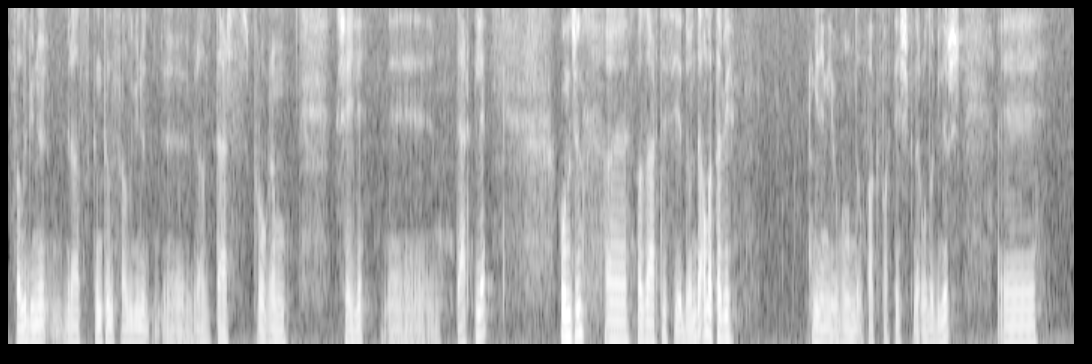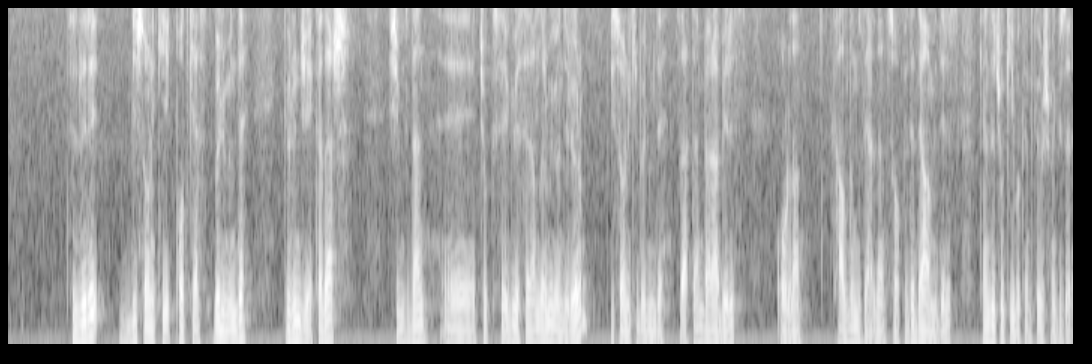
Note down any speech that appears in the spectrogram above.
salı günü biraz sıkıntılı. Salı günü e, biraz ders programım şeyli, e, dertli. Onun için e, pazartesiye döndü. Ama tabii dediğim gibi bunun da ufak ufak değişiklikler olabilir. E, sizleri bir sonraki podcast bölümünde görünceye kadar şimdiden e, çok sevgi ve selamlarımı gönderiyorum. Bir sonraki bölümde zaten beraberiz. Oradan kaldığımız yerden sohbete devam ederiz. Kendinize çok iyi bakın. Görüşmek üzere.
